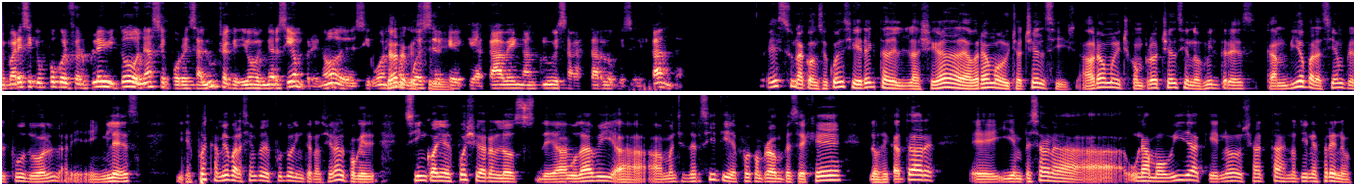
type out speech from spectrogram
me parece que un poco el fair play y todo nace por esa lucha que dio Wenger siempre, ¿no? De decir, bueno, no puede ser que, acá vengan clubes a gastar lo que se les canta. Es una consecuencia directa de la llegada de Abramovich a Chelsea. Abramovich compró Chelsea en 2003, cambió para siempre el fútbol eh, inglés y después cambió para siempre el fútbol internacional, porque cinco años después llegaron los de Abu Dhabi a, Manchester City, después compraron PSG, los de Qatar, eh, y empezaron a, una movida que no, ya está, no tiene freno.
